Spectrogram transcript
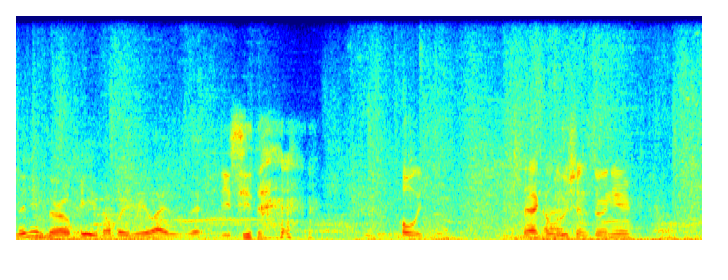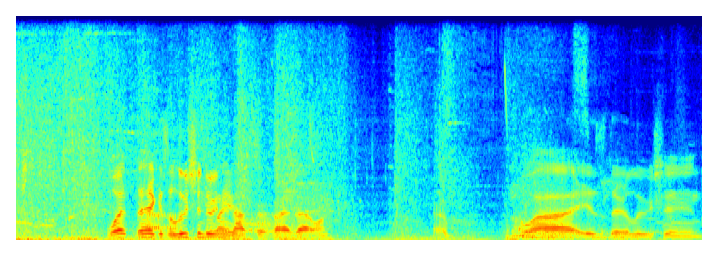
minions are OP. Nobody realizes it. Do you see that? Holy. What the heck a Lucian's doing here? What the heck is Lucian He doing might here? not survive that one. Why is there Lucian?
